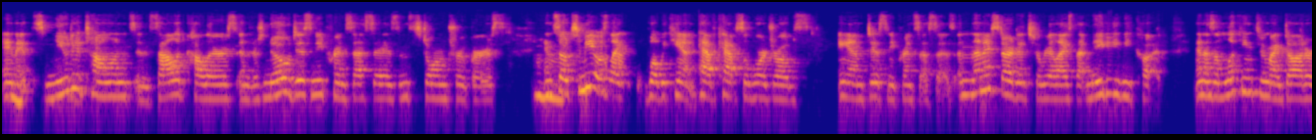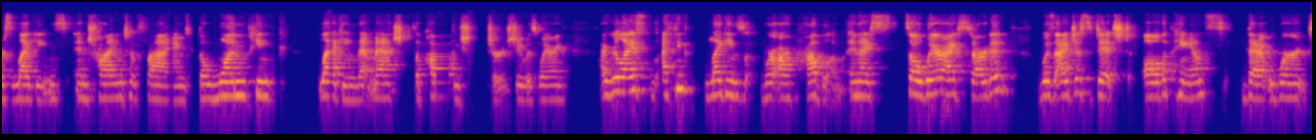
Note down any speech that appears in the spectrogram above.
and mm-hmm. it's muted tones and solid colors and there's no Disney princesses and stormtroopers. Mm-hmm. And so to me it was like, well, we can't have capsule wardrobes and Disney princesses. And then I started to realize that maybe we could. And as I'm looking through my daughter's leggings and trying to find the one pink legging that matched the puppy shirt she was wearing, I realized I think leggings were our problem. And I so where I started was I just ditched all the pants that weren't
